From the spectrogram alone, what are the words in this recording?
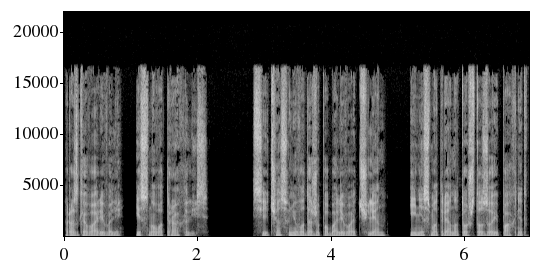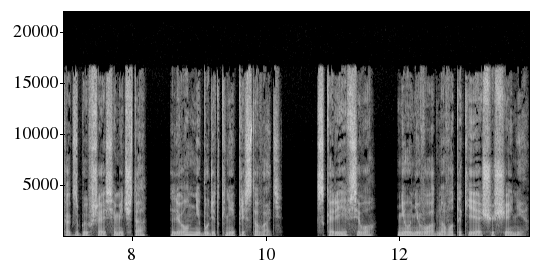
разговаривали и снова трахались. Сейчас у него даже побаливает член, и, несмотря на то, что Зои пахнет как сбывшаяся мечта, Леон не будет к ней приставать. Скорее всего, не у него одного такие ощущения.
